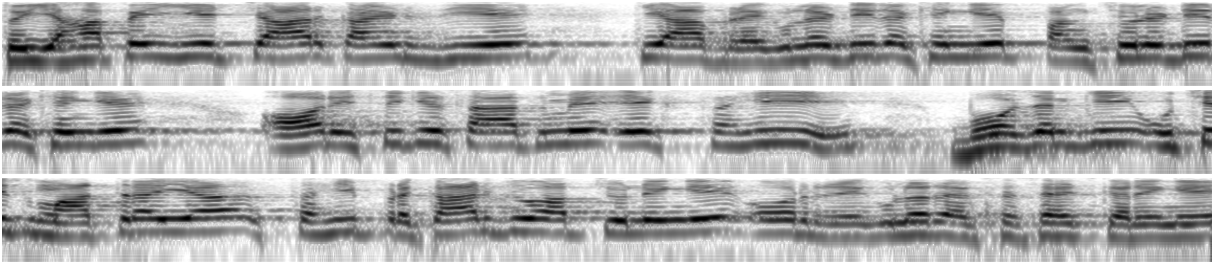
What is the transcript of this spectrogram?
तो यहाँ पे ये चार काइंड्स दिए कि आप रेगुलरिटी रखेंगे पंक्चुअलिटी रखेंगे और इसी के साथ में एक सही भोजन की उचित मात्रा या सही प्रकार जो आप चुनेंगे और रेगुलर एक्सरसाइज करेंगे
